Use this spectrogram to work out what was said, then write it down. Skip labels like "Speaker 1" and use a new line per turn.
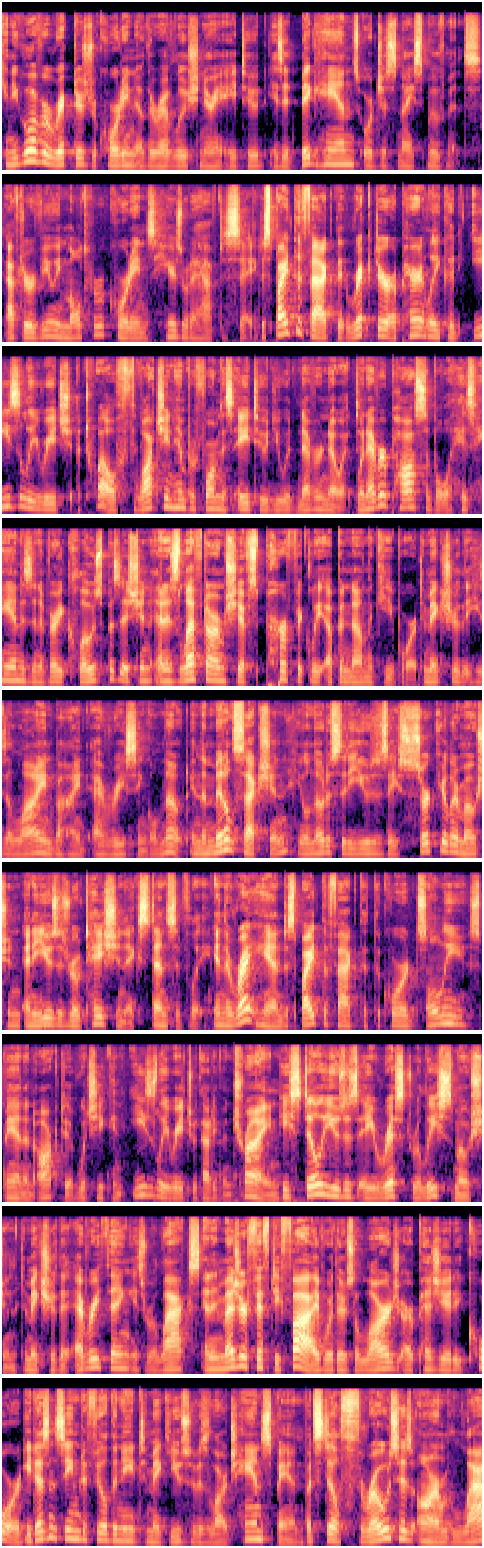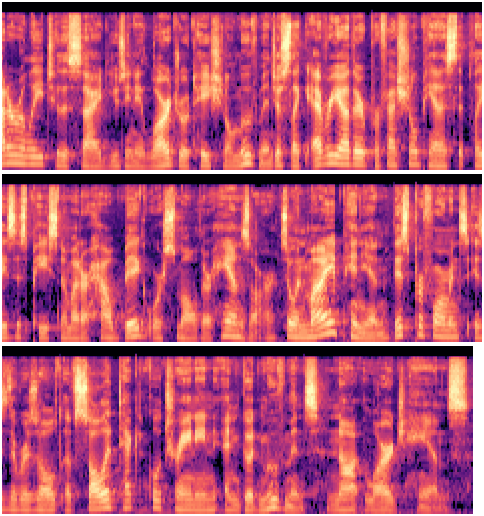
Can you go over Richter's recording of the revolutionary etude? Is it big hands or just nice movements? After reviewing multiple recordings, here's what I have to say. Despite the fact that Richter apparently could easily reach a 12th, watching him perform this etude, you would never know it. Whenever possible, his hand is in a very closed position and his left arm shifts perfectly up and down the keyboard to make sure that he's aligned behind every single note. In the middle section, you'll notice that he uses a circular motion and he uses rotation extensively. In the right hand, despite the fact that the chords only span an octave, which he can easily reach without even trying, he still uses a wrist release motion to make sure that everything is relaxed. And in measure 55, where there's a large arpeggiated chord, he doesn't seem to feel the need to make use of his large hand span, but still throws his arm laterally to the side using a large rotational movement, just like every other professional pianist that plays this piece, no matter how big or small their hands are. So, in my opinion, this performance is the result of solid technical training and good movements, not large hands.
